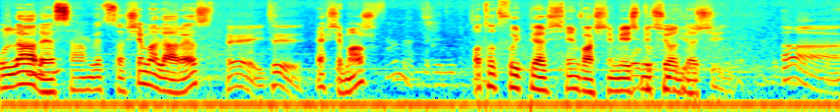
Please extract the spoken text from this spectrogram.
u Laresa, więc co, siema Lares, Hej, ty! jak się masz? Oto twój pierścień, właśnie, mieliśmy ci oddać. A,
